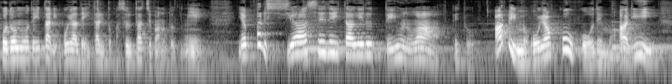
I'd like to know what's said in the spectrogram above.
子供でいたり親でいたりとかする立場の時にやっぱり幸せでいてあげるっていうのは、えっと、ある意味親孝行でもあり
